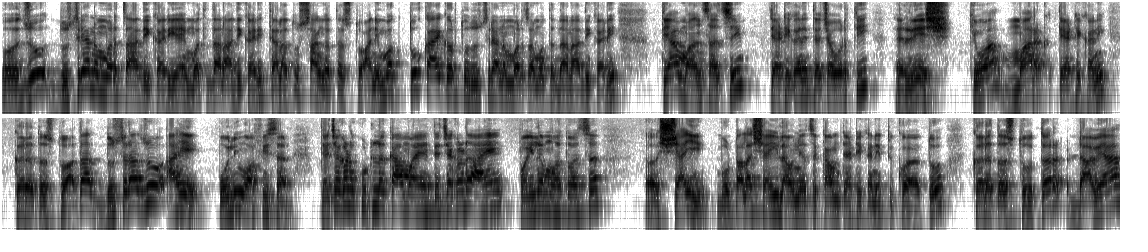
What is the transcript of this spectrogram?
जो दुसऱ्या नंबरचा अधिकारी आहे मतदान अधिकारी त्याला तो सांगत असतो. आणि मग तो काय करतो? दुसऱ्या नंबरचा मतदान अधिकारी त्या माणसाची त्या ठिकाणी त्याच्यावरती रेश किंवा मार्क त्या ठिकाणी करत असतो. आता दुसरा जो आहे पोलिंग ऑफिसर त्याच्याकडं कुठलं काम आहे? त्याच्याकडं आहे पहिलं महत्त्वाचं शाई बोटाला शाई लावण्याचं काम त्या ठिकाणी तो तो करत असतो. तर डाव्या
